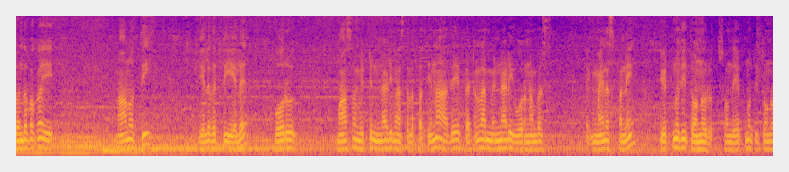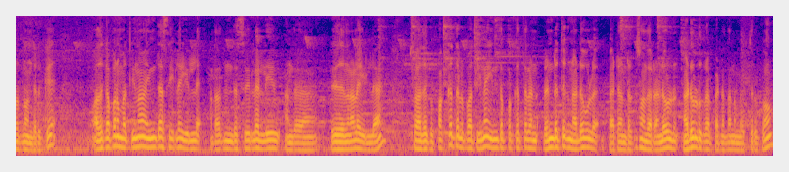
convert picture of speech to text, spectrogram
ஸோ இந்த பக்கம் நானூற்றி எழுபத்தி ஏழு. ஒரு மாதம் விட்டு முன்னாடி மாதத்தில் பார்த்தீங்கன்னா அதே பேட்டர்னில் முன்னாடி ஒரு நம்பர்ஸ் மைனஸ் பண்ணி எட்நூற்றி தொண்ணூறு. ஸோ அந்த எட்நூற்றி தொண்ணூறுன்னு வந்திருக்கு. அதுக்கப்புறம் பார்த்திங்கன்னா இந்த சைடில் இல்லை. அதாவது இந்த சைடில் லீவ் அந்த இதனால இல்லை. ஸோ அதுக்கு பக்கத்தில் பார்த்தீங்கன்னா இந்த பக்கத்தில் ரெண்டுத்துக்கு நடுவில் பேட்டர்ன் இருக்குது ஸோ அந்த நடுவில் நடுவில் இருக்கிற பேட்டர்ன் தான் நம்ம எடுத்துருக்கோம்.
